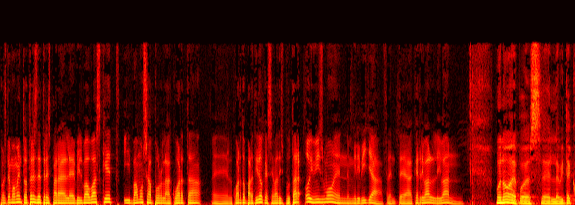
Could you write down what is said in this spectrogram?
Pues de momento 3 de 3 para el Bilbao Basket y vamos a por la cuarta, eh, el cuarto partido que se va a disputar hoy mismo en Miribilla frente a qué rival, Iván. Bueno, eh, pues el Levitec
